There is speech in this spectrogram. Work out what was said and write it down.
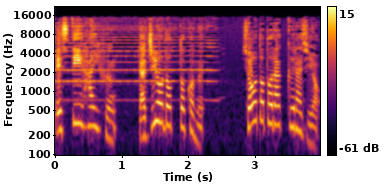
ST-radio.com ショートトラックラジオ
